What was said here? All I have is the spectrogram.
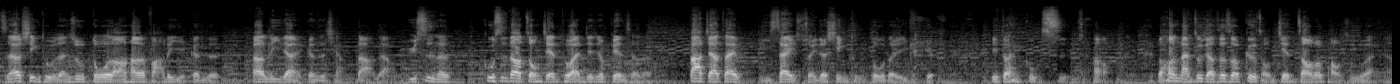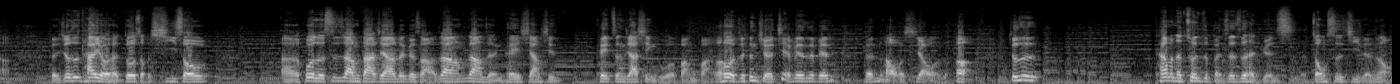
只要信徒人数多，然后他的法力也跟着，他的力量也跟着强大这样。于是呢，故事到中间突然间就变成了大家在比赛谁的信徒多的一个一段故事，你知道？然后男主角这时候各种剑招都跑出来啊，对，就是他有很多什么吸收，呃，或者是让大家那个啥，让让人可以相信，可以增加信徒的方法。然后我真的觉得前面这边很好笑，你知道，就是他们的村子本身是很原始的，中世纪的那种。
